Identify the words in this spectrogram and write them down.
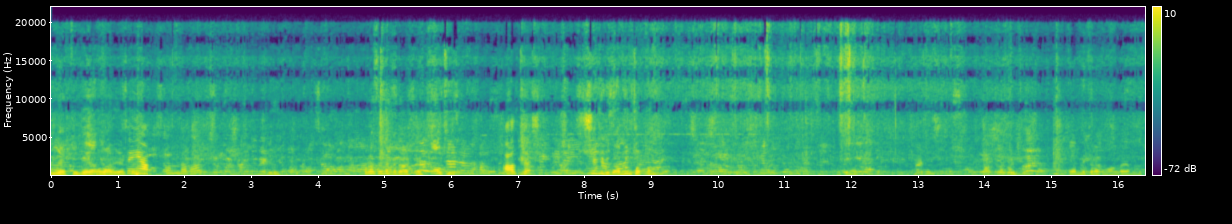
Güzel şurada var ya. Sen yaptın da var. Burası ne kadar şey? 6 lira. Altı. Şu gibi daha bin toplandı. Ya Metin abi vallahi emanet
